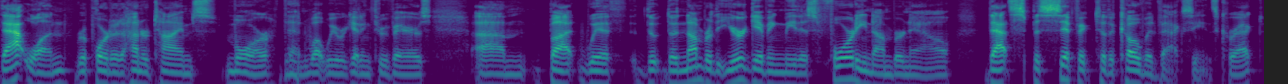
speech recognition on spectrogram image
that one reported 100 times more than what we were getting through VAERS. Um, but with the, the number that you're giving me, this 40 number now, that's specific to the COVID vaccines, correct?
